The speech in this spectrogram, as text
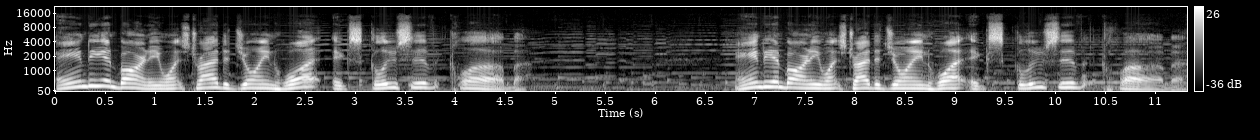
Andy and Barney once tried to join what exclusive club? Andy and Barney once tried to join what exclusive club?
